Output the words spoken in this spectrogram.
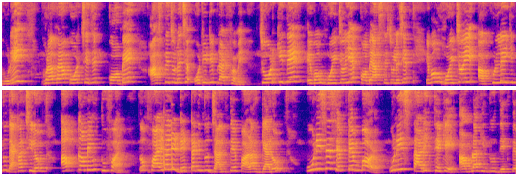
ধরেই ঘোরাফেরা করছে যে কবে আসতে চলেছে ওটিটি প্ল্যাটফর্মে চরকিতে এবং হইচইয়ে কবে আসতে চলেছে এবং হইচই খুললেই কিন্তু দেখাচ্ছিল আপকামিং তুফান। তো ফাইনালি ডেটটা কিন্তু জানতে পারা গেল। উনিশে সেপ্টেম্বর তারিখ থেকে আমরা কিন্তু দেখতে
